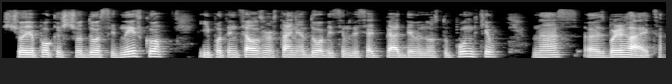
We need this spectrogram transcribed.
що є поки що досить низько, і потенціал зростання до 85-90 пунктів у нас е, зберігається.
